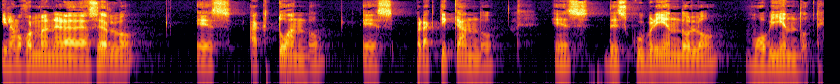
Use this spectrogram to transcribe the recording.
Y la mejor manera de hacerlo es actuando, es practicando, es descubriéndolo, moviéndote.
